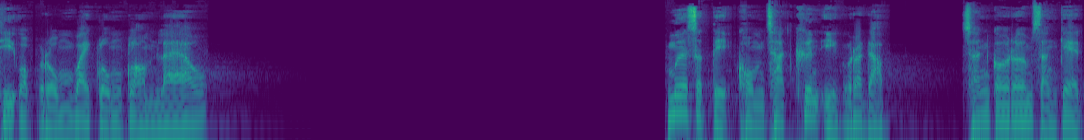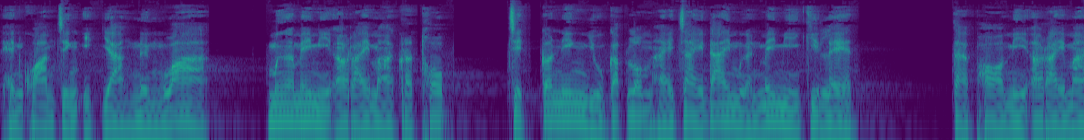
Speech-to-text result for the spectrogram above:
ที่อบรมไว้กลมกล่อมแล้ว เมื่อสติคมชัดขึ้นอีกระดับ ฉันก็เริ่มสังเกตเห็นความจริงอีกอย่างหนึ่งว่า เมื่อไม่มีอะไรมากระทบ จิตก็นิ่งอยู่กับลมหายใจได้เหมือนไม่มีกิเลส แต่พอมีอะไรมา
